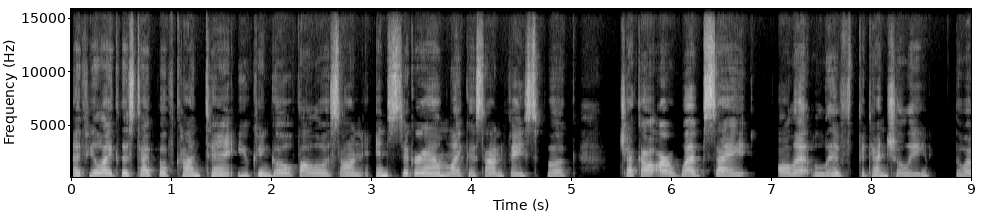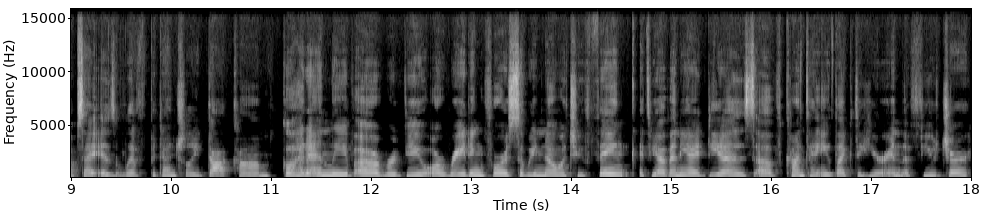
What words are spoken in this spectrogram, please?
If you like this type of content, you can go follow us on Instagram, like us on Facebook, check out our website, all at Live Potentially. The website is livepotentially.com. Go ahead and leave a review or rating for us so we know what you think. If you have any ideas of content you'd like to hear in the future,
